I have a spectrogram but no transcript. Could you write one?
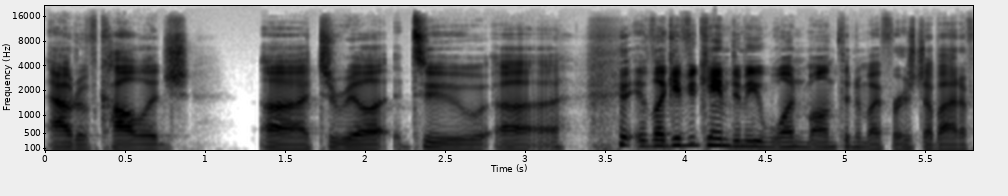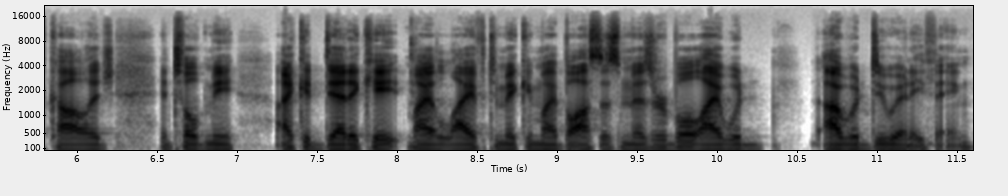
out of college uh to real to uh like if you came to me one month into my first job out of college and told me I could dedicate my life to making my bosses miserable, I would I would do anything.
